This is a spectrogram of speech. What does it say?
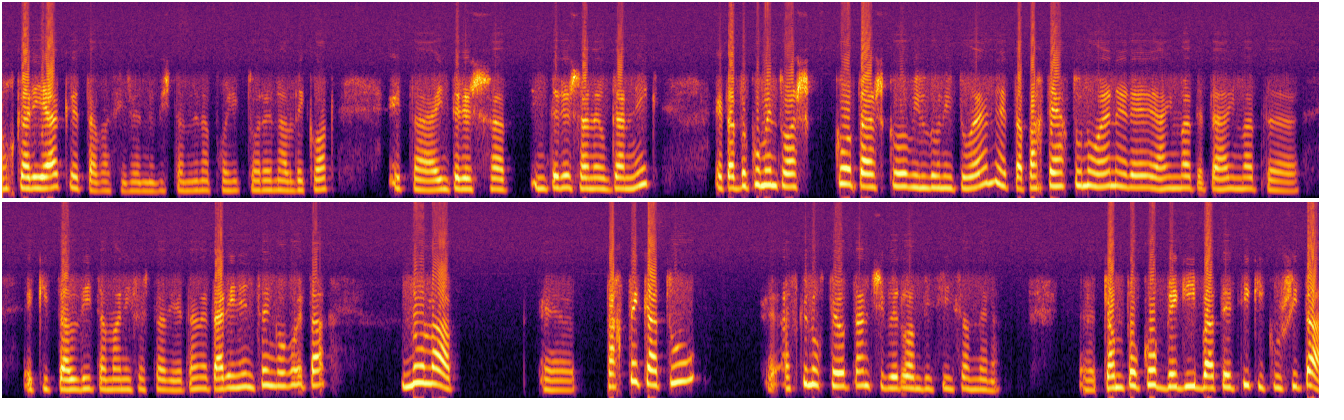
aurkariak, eta baziren biztan dena proiektuaren aldekoak, eta interesa, interesan euganik, eta dokumentu asko eta asko bildu nituen, eta parte hartu nuen ere hainbat eta hainbat uh, ekitaldi eta manifestadietan, eta harin nintzen gogo, eta nola uh, partekatu Eh, azken urteotan txiberuan bizi izan dena. E, kanpoko begi batetik ikusita.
